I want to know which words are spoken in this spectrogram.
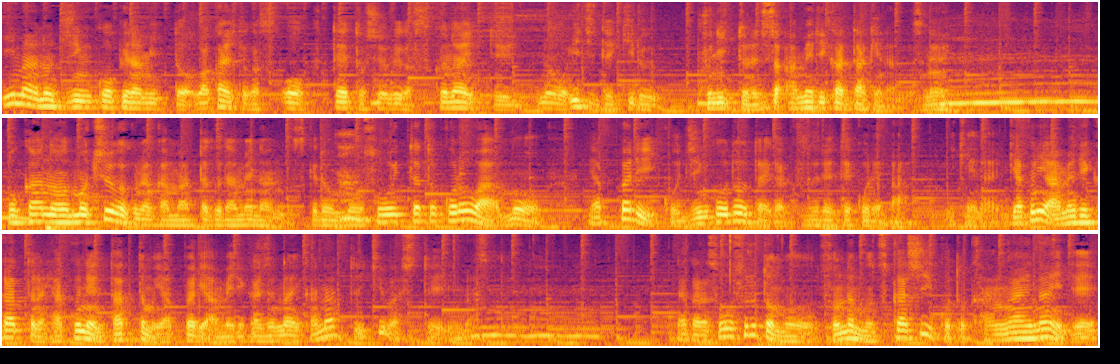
今の人口ピラミッド若い人が多くて年寄りが少ないっていうのを維持できる国っていうのは実はアメリカだけなんですね。他のもう中国なんかは全くダメなんですけど、もうそういったところはもうやっぱりこう人口動態が崩れてこればいけない。逆にアメリカっていうのは100年経ってもやっぱりアメリカじゃないかなという気はしています。だからそうするともうそんな難しいこと考えないで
